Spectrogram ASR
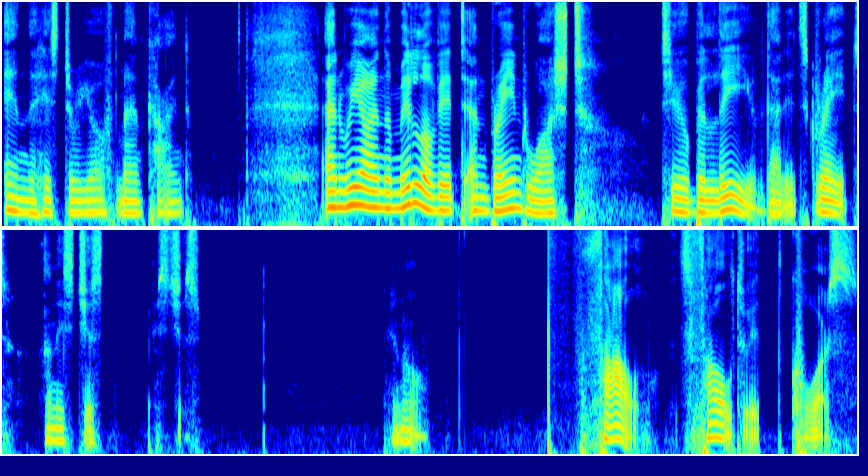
in the history of mankind. And we are in the middle of it and brainwashed to believe that it's great and it's just it's just you know foul. It's foul to its course.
